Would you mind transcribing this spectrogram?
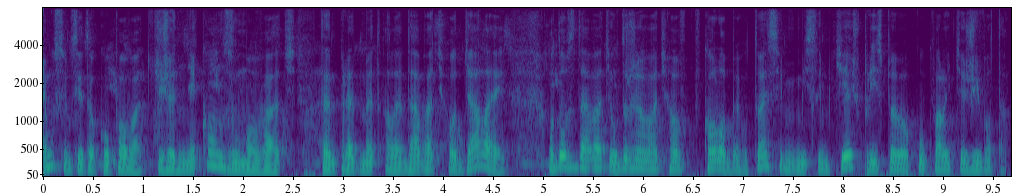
Nemusím si to kupovať. Čiže nekonzumovať ten predmet, ale dávať ho ďalej. Odovzdávať, udržovať ho v kolobehu. To je si myslím tiež príspevok ku kvalite života.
